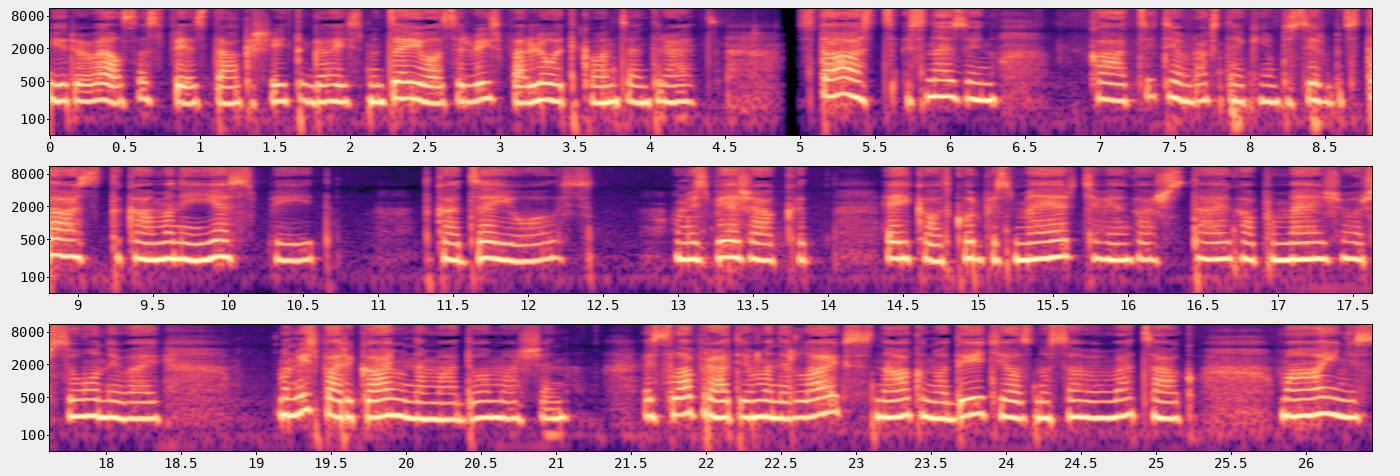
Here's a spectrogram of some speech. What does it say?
ir vēl saspiestāka. Šī gaisma dzējos ir vispār ļoti koncentrēts. Stāsts, es nezinu, kā citiem rakstniekiem tas ir, bet stāsts manī iespīd, kā dzējolis. Un visbiežāk, kad ej kaut kur bez mērķa, vienkārši staigā pa mēžu ar suni vai man vispār ir kaiminamā domāšana. Es labprāt, ja man ir laiks, es nāku no dīķeles, no saviem vecāku mājiņas,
